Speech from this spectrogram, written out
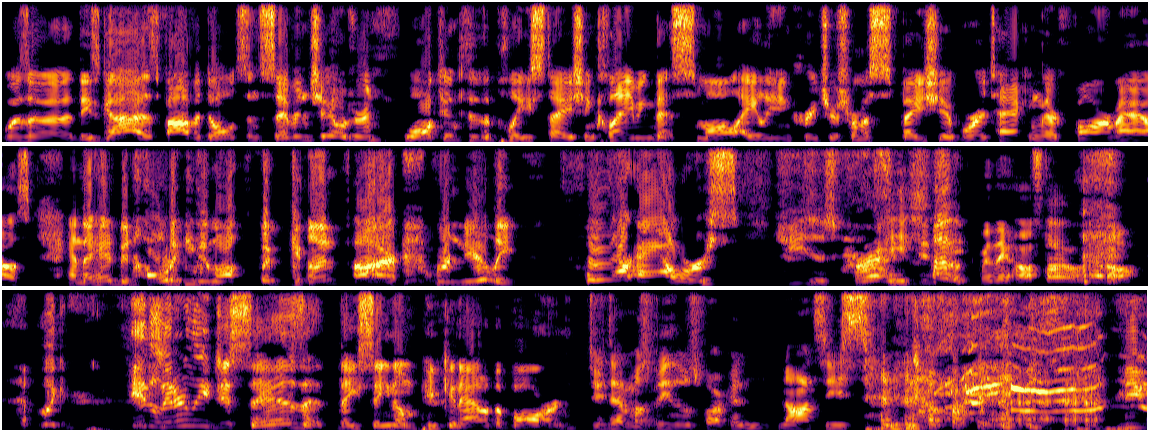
was uh these guys, five adults and seven children, walked into the police station claiming that small alien creatures from a spaceship were attacking their farmhouse, and they had been holding them off with gunfire for nearly four hours. Jesus Christ. Did they, were they hostile at all? like it literally just says that they seen them peeking out of the barn. Dude, that must be those fucking Nazis sending up. You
